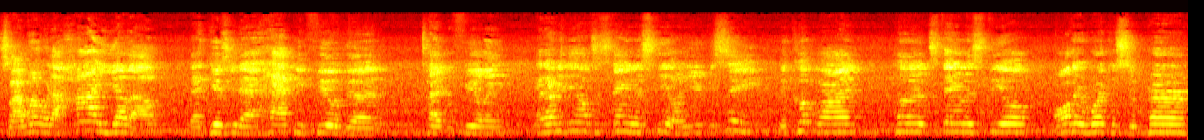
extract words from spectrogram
So I went with a high yellow that gives you that happy, feel-good type of feeling. And everything else is stainless steel. And you can see the cook line, hood, stainless steel, all their work is superb.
